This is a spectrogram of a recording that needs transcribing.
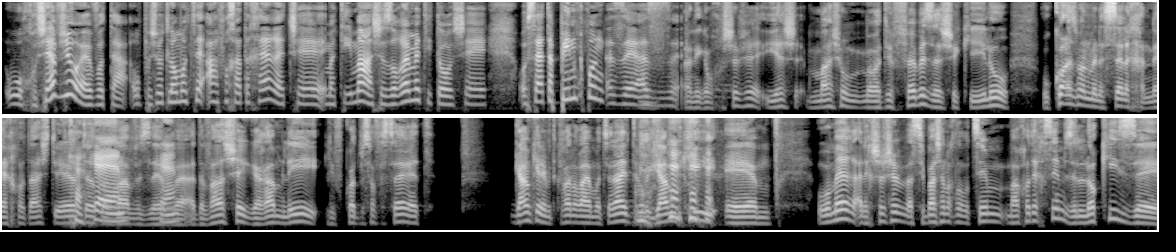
הוא חושב שהוא אוהב אותה, הוא פשוט לא מוצא אף אחת אחרת שמתאימה, שזורמת איתו, שעושה את הפינג פונג הזה, אז... אני גם חושב שיש משהו מאוד יפה בזה, שכאילו, הוא כל הזמן מנסה לחנך אותה שתהיה כן. יותר כן, טובה וזה, כן. והדבר שגרם לי לבכות בסוף הסרט, גם כי אני בתקופה נורא אמוציונלית, וגם כי, אמ, הוא אומר, אני חושב שהסיבה שאנחנו רוצים מערכות יחסים, זה לא כי זה...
